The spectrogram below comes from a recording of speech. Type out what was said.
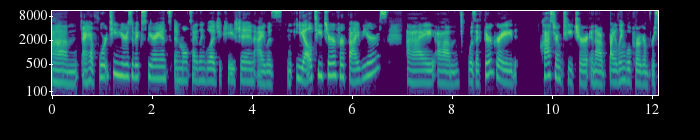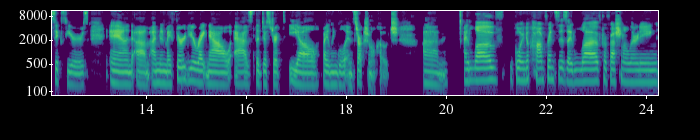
Um, I have 14 years of experience in multilingual education. I was an EL teacher for five years. I um, was a third grade classroom teacher in a bilingual program for six years. And um, I'm in my third year right now as the district EL bilingual instructional coach. Um, I love going to conferences. I love professional learning.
